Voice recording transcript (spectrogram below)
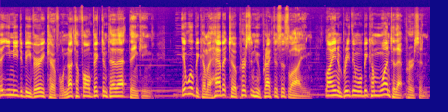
that you need to be very careful not to fall victim to that thinking. It will become a habit to a person who practices lying. Lying and breathing will become one to that person.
